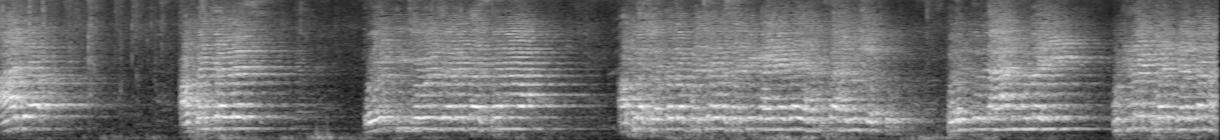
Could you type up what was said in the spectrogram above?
आज आपण ज्यावेळेस वैयक्तिक जीवन जगत असताना आपल्या स्वतःला बचावासाठी काही ना काही हक्क हलू शकतो. परंतु लहान मुलं ही कुठलाही खेळ खेळताना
